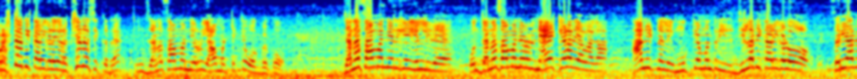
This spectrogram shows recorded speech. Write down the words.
ಭ್ರಷ್ಟಾಧಿಕಾರಿಗಳಿಗೆ ರಕ್ಷಣೆ ಸಿಕ್ಕಿದ್ರೆ ಜನಸಾಮಾನ್ಯರು ಯಾವ ಮಟ್ಟಕ್ಕೆ ಹೋಗ್ಬೇಕು? ಜನಸಾಮಾನ್ಯರಿಗೆ ಎಲ್ಲಿದೆ? ಒಂದು ಜನಸಾಮಾನ್ಯರು ನ್ಯಾಯ ಕೇಳೋದು ಯಾವಾಗ? ಆ ನಿಟ್ಟಿನಲ್ಲಿ ಮುಖ್ಯಮಂತ್ರಿ, ಜಿಲ್ಲಾಧಿಕಾರಿಗಳು ಸರಿಯಾದ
